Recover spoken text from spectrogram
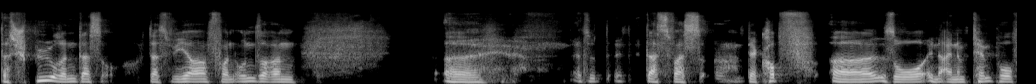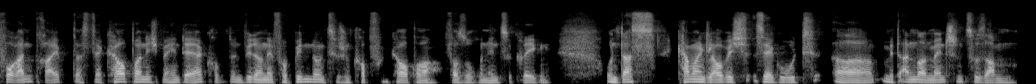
das Spüren, dass, dass wir von unseren, äh, also das, was der Kopf äh, so in einem Tempo vorantreibt, dass der Körper nicht mehr hinterherkommt und wieder eine Verbindung zwischen Kopf und Körper versuchen hinzukriegen. Und das kann man, glaube ich, sehr gut äh, mit anderen Menschen zusammen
